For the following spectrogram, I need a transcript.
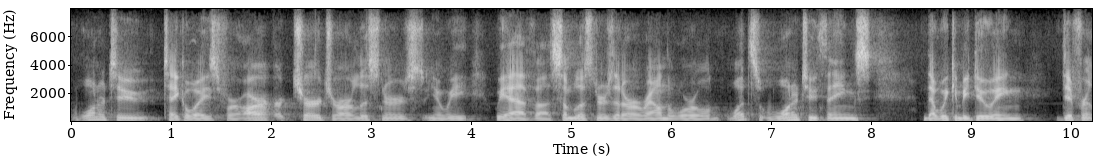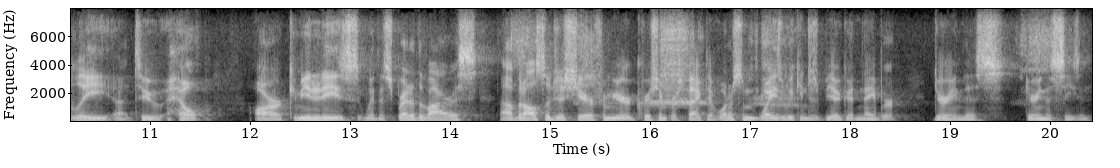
one or two takeaways for our church or our listeners? You know, we we have uh, some listeners that are around the world. What's one or two things that we can be doing differently uh, to help our communities with the spread of the virus, uh, but also just share from your Christian perspective. What are some ways we can just be a good neighbor during this during this season?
